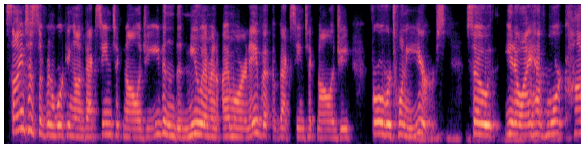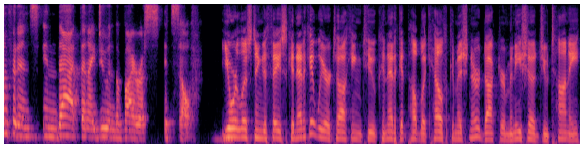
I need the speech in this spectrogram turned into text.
Scientists have been working on vaccine technology, even the new mRNA vaccine technology, for over 20 years. So, you know, I have more confidence in that than I do in the virus itself. You're listening to Face Connecticut. We are talking to Connecticut Public Health Commissioner Dr. Manisha Juthani.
